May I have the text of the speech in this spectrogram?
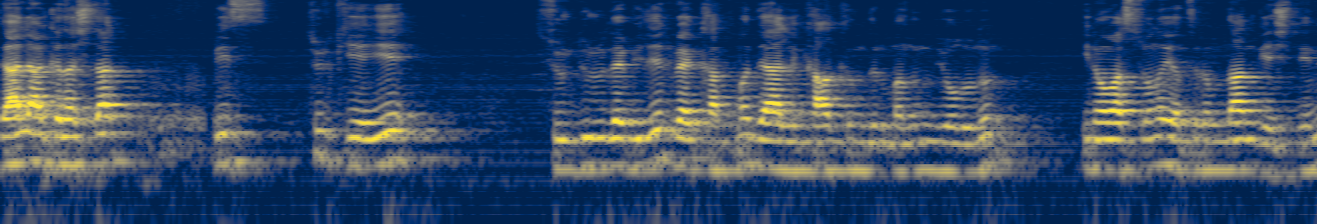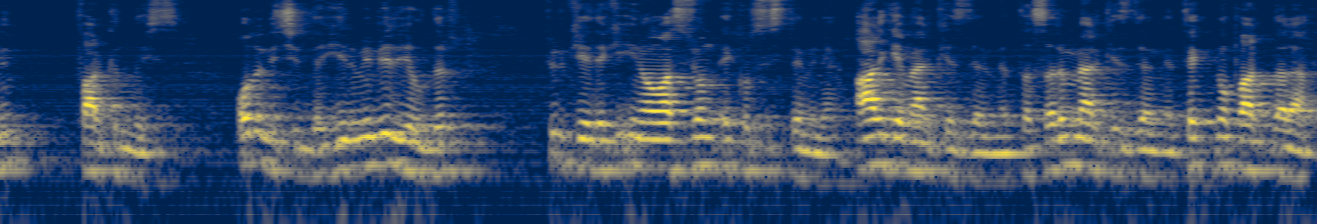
Değerli arkadaşlar, biz Türkiye'yi sürdürülebilir ve katma değerli kalkındırmanın yolunun inovasyona yatırımdan geçtiğinin farkındayız. Onun için de 21 yıldır Türkiye'deki inovasyon ekosistemine, ARGE merkezlerine, tasarım merkezlerine, teknoparklara,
